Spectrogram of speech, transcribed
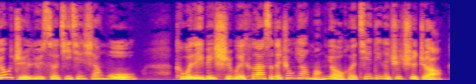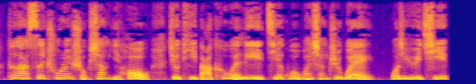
优质绿色基建项目。科维利被视为特拉斯的重要盟友和坚定的支持者。特拉斯出任首相以后，就提拔科维利接过外相之位。外界预期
